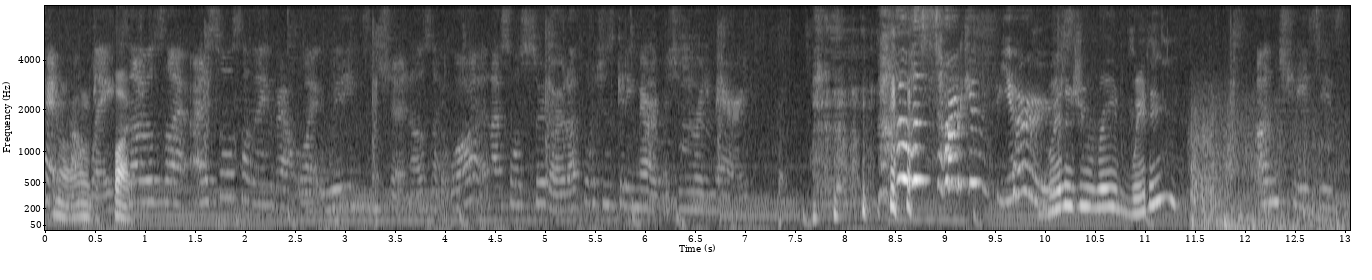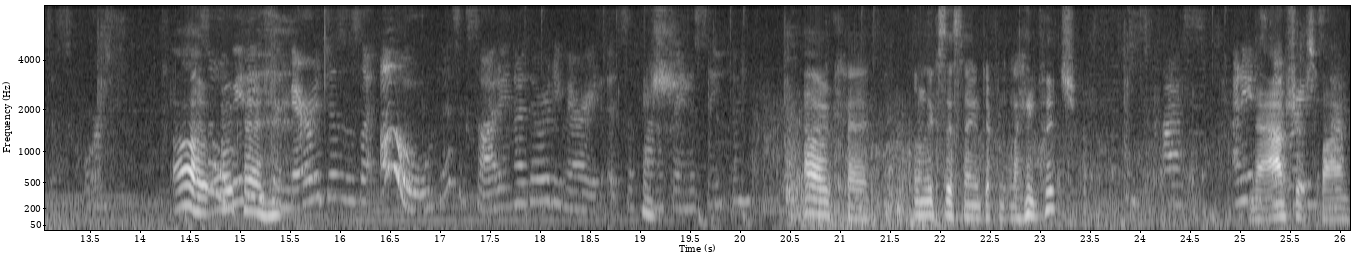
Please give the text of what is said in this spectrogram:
Chat No, I properly because I was like, I saw something about like weddings and shit, and I was like, what? And I saw pseudo, and I thought she was getting married, but she's already married. I was so confused. Where did you read wedding? On Cheesy's Discord. Oh, So weddings and okay. marriages is like, oh, that's exciting. No, they're already married. It's a Final Fantasy thing. Okay. Unless they're saying a different language. Jesus Christ. I need to Nah, start I'm sure it's fine.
